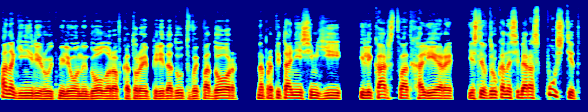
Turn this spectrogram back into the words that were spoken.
Она генерирует миллионы долларов, которые передадут в Эквадор на пропитание семьи и лекарства от холеры. Если вдруг она себя распустит,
